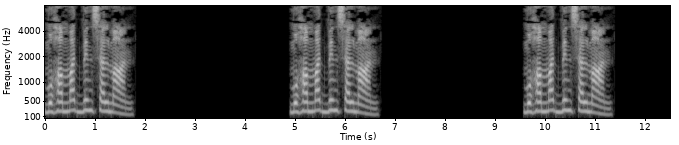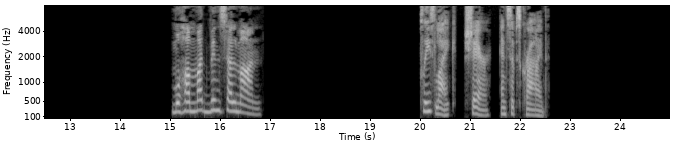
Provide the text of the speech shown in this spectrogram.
Muhammad bin Salman. Muhammad bin Salman. Muhammad bin Salman. Muhammad bin Salman. Please like, share, and subscribe.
